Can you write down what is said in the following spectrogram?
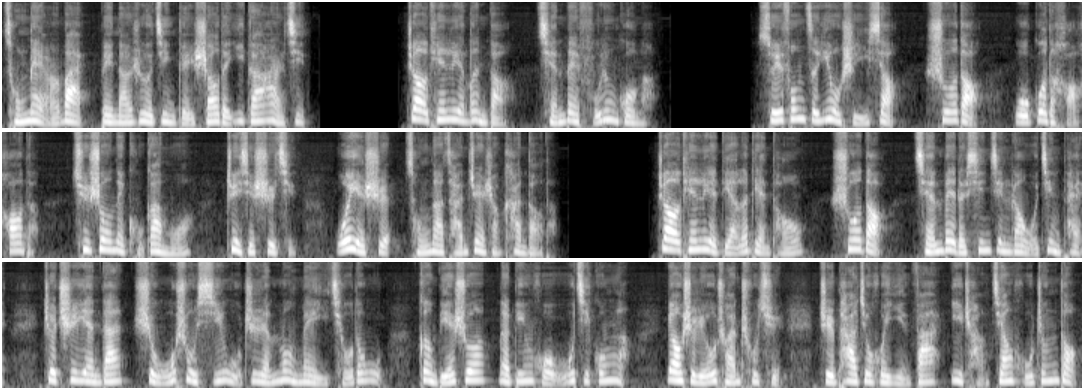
从内而外被那热劲给烧得一干二净。赵天烈问道：“前辈服用过吗？”随风子又是一笑，说道：“我过得好好的，去受那苦干磨，这些事情我也是从那残卷上看到的。”赵天烈点了点头，说道：“前辈的心境让我敬佩。这赤焰丹是无数习武之人梦寐以求的物，更别说那冰火无极功了。”要是流传出去，只怕就会引发一场江湖争斗。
